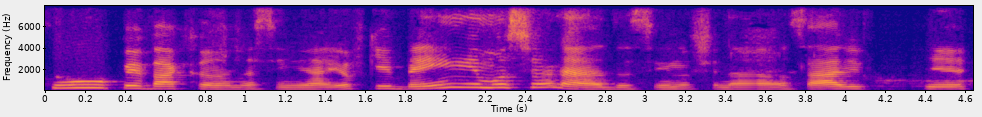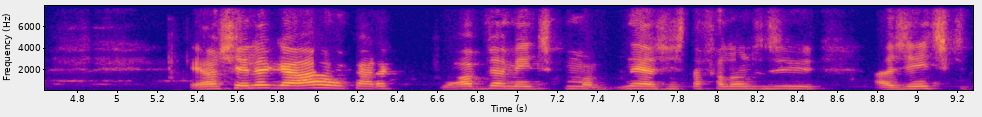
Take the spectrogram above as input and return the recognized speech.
super bacana, assim, aí eu fiquei bem emocionado, assim, no final, sabe? Porque eu achei legal, um cara, obviamente, uma, né, a gente está falando de a gente que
